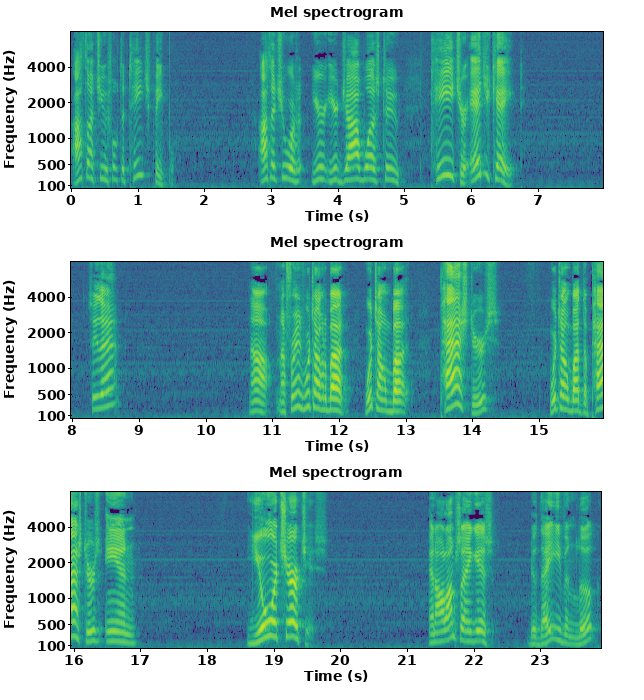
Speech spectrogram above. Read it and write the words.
I thought you were supposed to teach people. I thought you were your your job was to teach or educate. See that? Now, now, friends, we're talking about we're talking about pastors. We're talking about the pastors in your churches. And all I'm saying is, do they even look?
